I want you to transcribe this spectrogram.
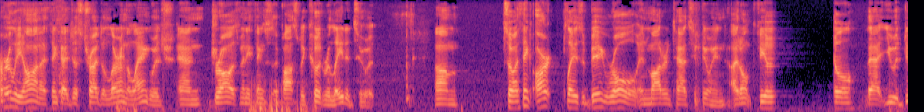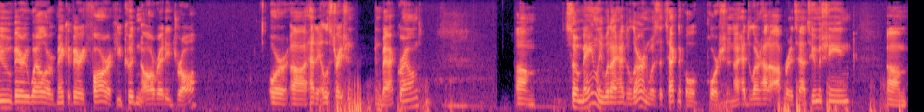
early on, I think I just tried to learn the language and draw as many things as I possibly could related to it. Um, so I think art plays a big role in modern tattooing. I don't feel that you would do very well or make it very far if you couldn't already draw or uh, had an illustration background. Um, so mainly what I had to learn was the technical portion. I had to learn how to operate a tattoo machine, um,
